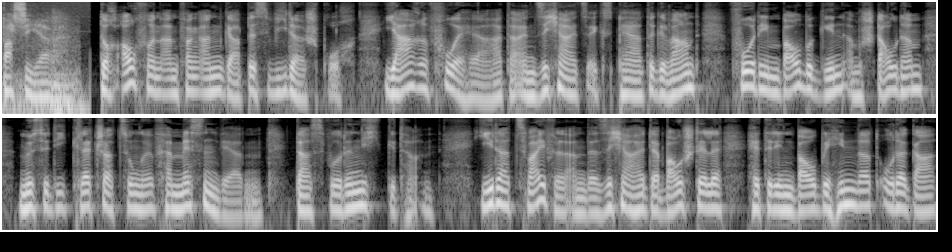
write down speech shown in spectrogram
passieren. Doch auch von Anfang an gab es Widerspruch. Jahre vorher hatte ein Sicherheitsexperte gewarnt, vor dem Baubeginn am Staudamm müsse die Gletscherzunge vermessen werden. Das wurde nicht getan. Jeder Zweifel an der Sicherheit der Baustelle hätte den Bau behindert oder gar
